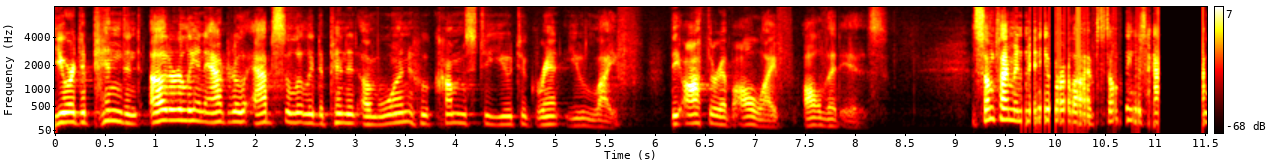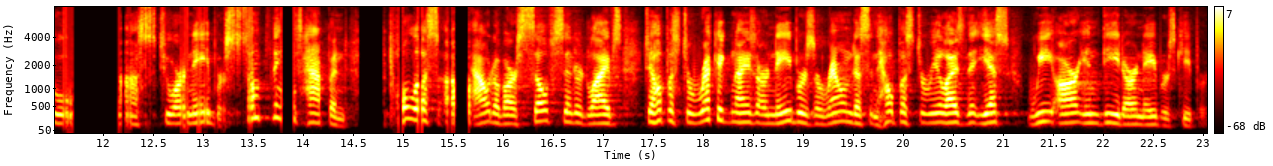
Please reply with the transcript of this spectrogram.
you are dependent, utterly and absolutely dependent on one who comes to you to grant you life, the author of all life, all that is. Sometime in many of our lives, something has happened to us, to our neighbors. Something has happened to pull us up out of our self centered lives to help us to recognize our neighbors around us and help us to realize that, yes, we are indeed our neighbor's keeper.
